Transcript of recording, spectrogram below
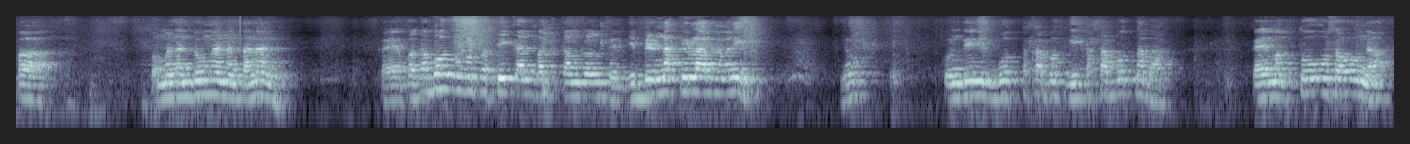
pa pamalandungan ng tanan. Kaya pag abot mo sa Second Vatican Council, gibernacular naman eh. No? Kundi but pasabot, gipasabot na ba? Kaya magtuo sa una,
